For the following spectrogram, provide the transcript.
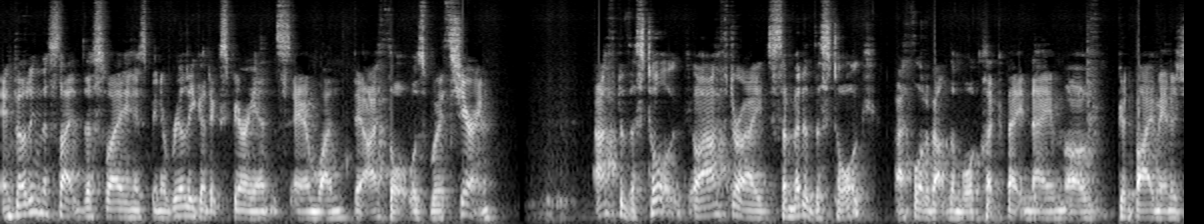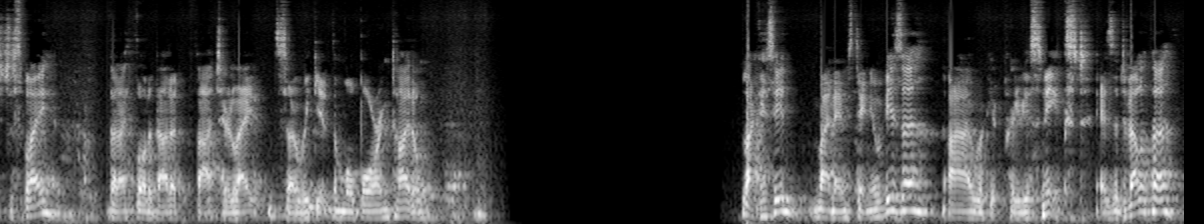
and building the site this way has been a really good experience and one that I thought was worth sharing. After this talk, or after I submitted this talk, I thought about the more clickbait name of Goodbye Managed Display, but I thought about it far too late, so we get the more boring title. Like I said, my name's Daniel Veza. I work at Previous Next as a developer,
